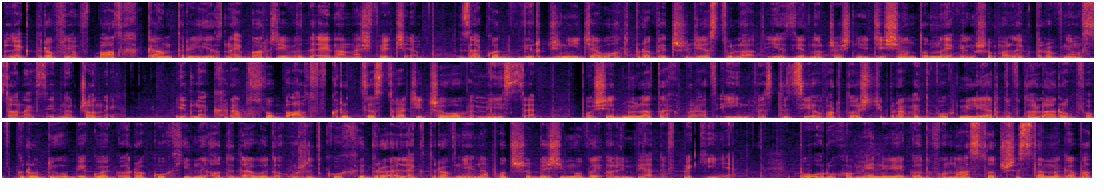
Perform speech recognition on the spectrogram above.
elektrownia w Bath Country jest najbardziej wydajna na świecie. Zakład w Virginii działa od prawie 30 lat i jest jednocześnie dziesiątą największą elektrownią w Stanach Zjednoczonych. Jednak hrabstwo Bath wkrótce straci czołowe miejsce. Po 7 latach prac i inwestycji o wartości prawie 2 miliardów dolarów w grudniu ubiegłego roku Chiny oddały do użytku hydroelektrownię na potrzeby zimowej olimpiady w Pekinie. Po uruchomieniu jego 12-300 MW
